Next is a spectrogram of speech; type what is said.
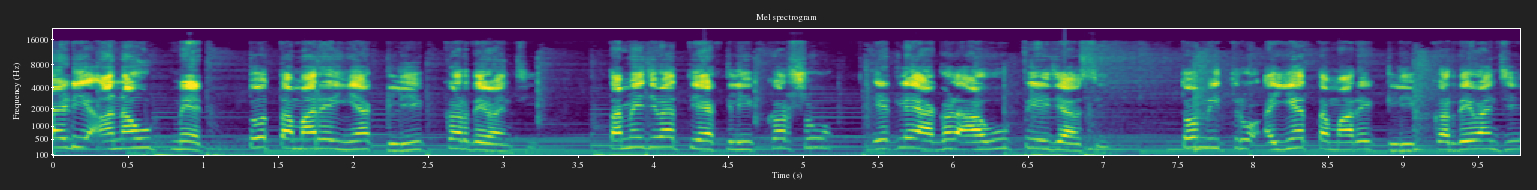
આઈડી અનાઉટમેન્ટ તો તમારે અહીંયા ક્લિક કરી દેવાની છે. તમે જેવા ત્યાં ક્લિક કરશો, એટલે આગળ આવું પેજ આવશે. તો મિત્રો, અહીંયા તમારે ક્લિક કરી દેવાની છે.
